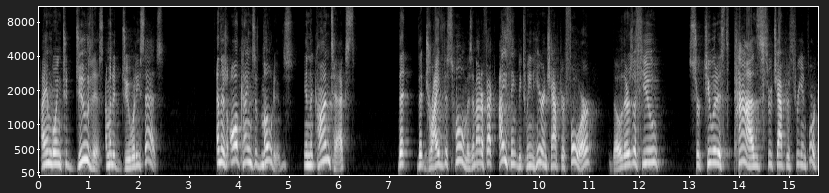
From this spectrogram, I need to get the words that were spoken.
I am going to do this. I'm going to do what he says. And there's all kinds of motives in the context that, that drive this home. As a matter of fact, I think between here and chapter four, though there's a few circuitous paths through chapter three and four,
